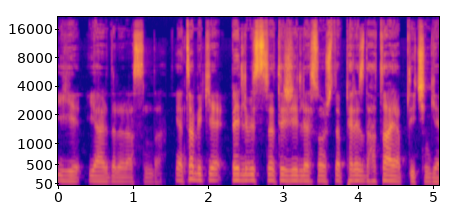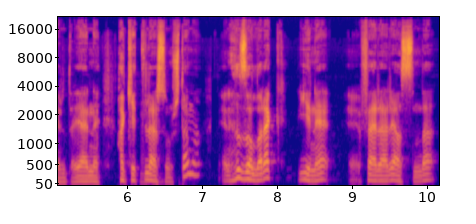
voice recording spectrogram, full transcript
iyi yerdeler aslında. Yani tabii ki belli bir stratejiyle sonuçta Perez de hata yaptığı için geride. Yani hak ettiler sonuçta ama yani hız olarak yine e, Ferrari aslında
